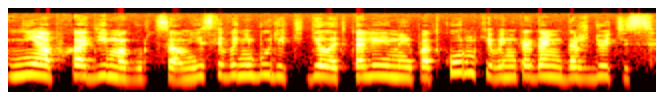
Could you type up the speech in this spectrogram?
необходим огурцам. Если вы не будете делать калийные подкормки, вы никогда не дождетесь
